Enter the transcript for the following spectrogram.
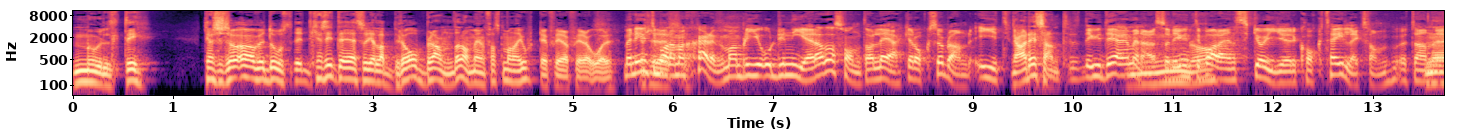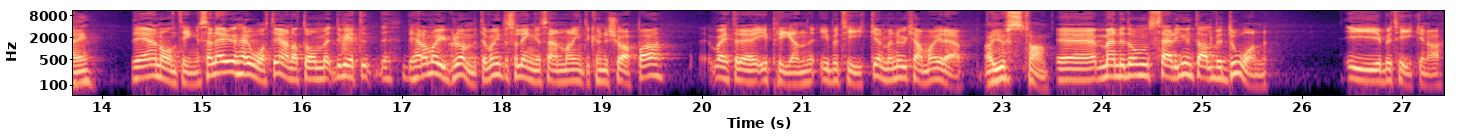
multi. Kanske så överdos, det kanske inte är så jävla bra att blanda dem, även fast man har gjort det i flera, flera år. Men det är ju inte bara man själv, man blir ju ordinerad av sånt av läkare också ibland. I Ja, det är sant. Det är ju det jag menar, så det är ju inte ja. bara en sköjer-cocktail liksom. Utan Nej. Det är någonting. Sen är det ju här återigen att de, du vet, det här har man ju glömt. Det var inte så länge sedan man inte kunde köpa, vad heter det, Ipren i butiken, men nu kan man ju det. Ja, just fan. Eh, men de säljer ju inte Alvedon i butikerna.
